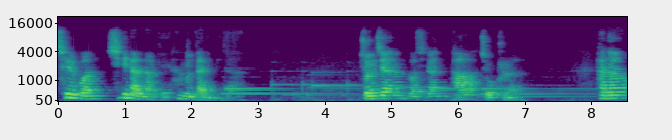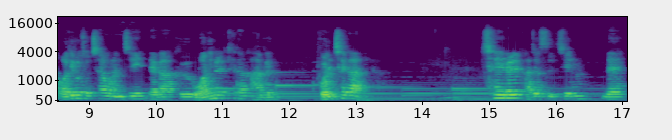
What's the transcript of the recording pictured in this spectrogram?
7권 12단락의 한 문단입니다. 존재하는 것이란 다 좋구나. 하나 어디로 쫓아오는지 내가 그 원인을 캐던 악은 본체가 아니다. 체를 가졌을진 내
